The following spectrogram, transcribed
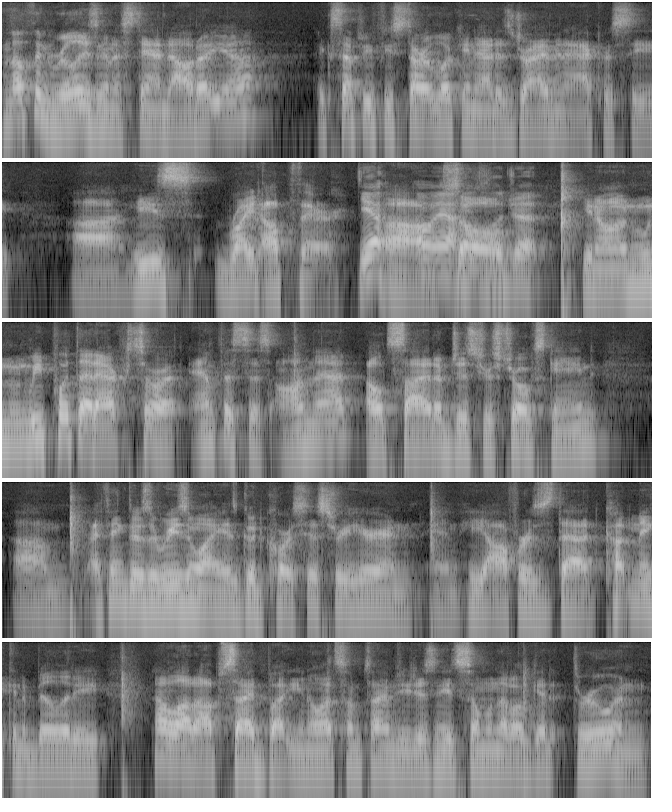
nothing really is going to stand out at you, except if you start looking at his driving accuracy. Uh, he's right up there. Yeah. Um, Oh, yeah, So, legit. You know, and when, when we put that extra emphasis on that outside of just your strokes gained, um, I think there's a reason why he has good course history here, and, and he offers that cut making ability. Not a lot of upside, but you know what? Sometimes you just need someone that'll get it through, and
